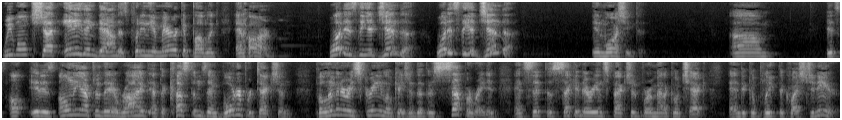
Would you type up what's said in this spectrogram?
We won't shut anything down that's putting the American public at harm. What is the agenda? What is the agenda in Washington? Um, it's it is only after they arrived at the Customs and Border Protection preliminary screening location that they're separated and sent to secondary inspection for a medical check and to complete the questionnaire.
